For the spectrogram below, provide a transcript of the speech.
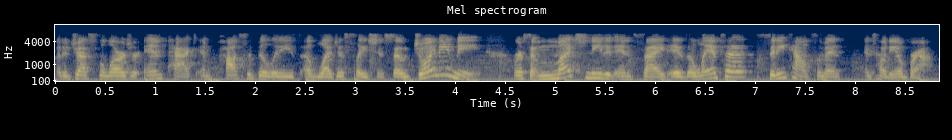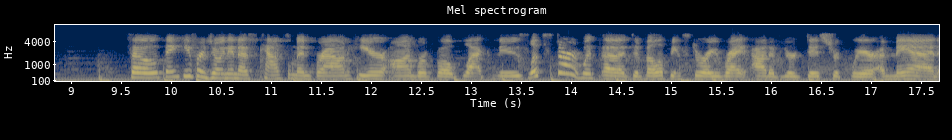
but address the larger impact and possibilities of legislation. So, joining me for some much needed insight is Atlanta City Councilman Antonio Brown. So, thank you for joining us, Councilman Brown, here on Revolt Black News. Let's start with a developing story right out of your district where a man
